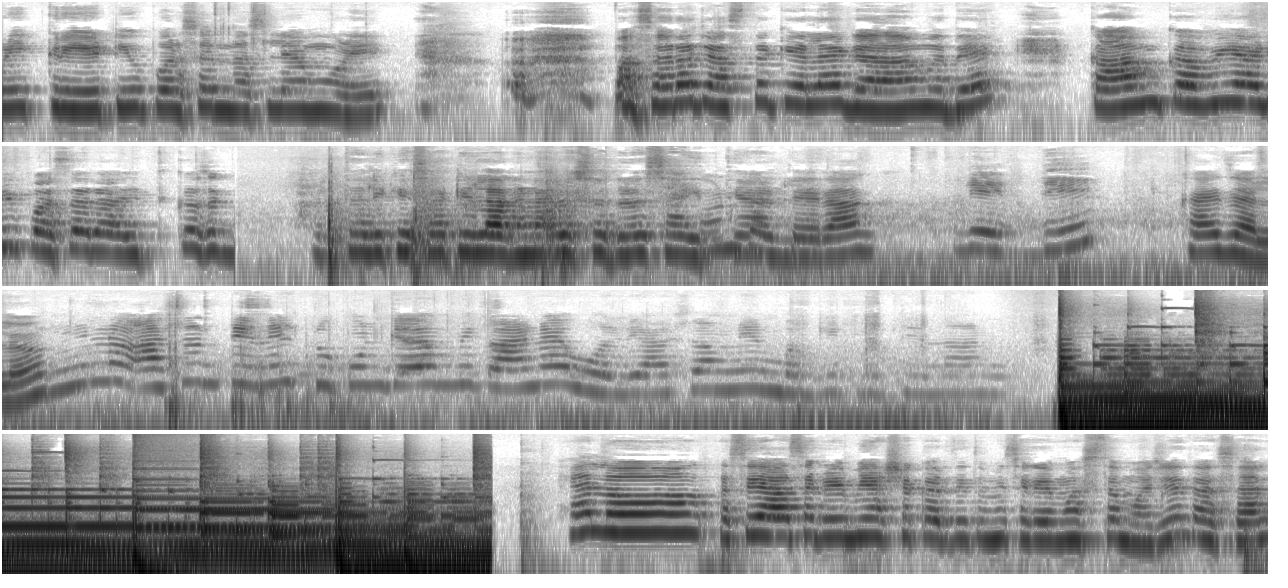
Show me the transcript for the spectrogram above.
एवढी क्रिएटिव्ह पर्सन नसल्यामुळे पसारा जास्त केलाय घरामध्ये काम कमी आणि पसारा इतकं सग हरतालिकेसाठी लागणारं सगळं साहित्य आणलंय. राग? दीदी काय झालं? मी ना असं तिने चुकून केलं मी काय नाही बोलली. असं मी बघितलं तिनं. हॅलो कसे आहात सगळे? मी आशा करते तुम्ही सगळे मस्त मजेत असाल.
